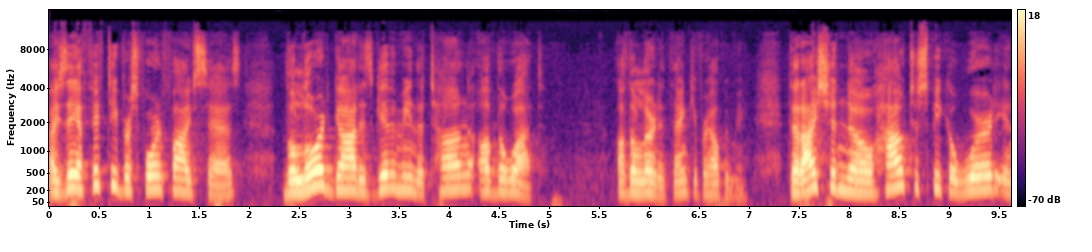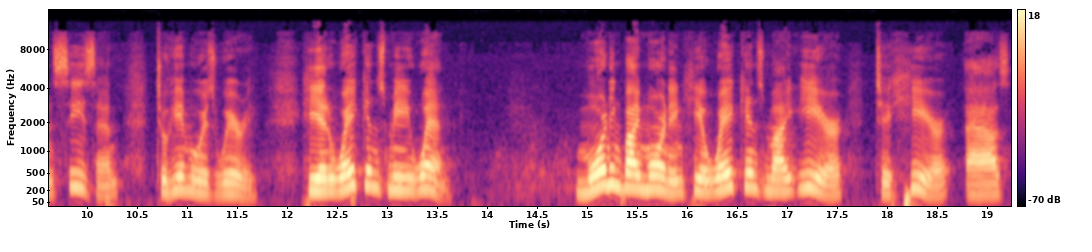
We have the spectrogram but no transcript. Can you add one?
Isaiah 50, verse 4 and 5 says, The Lord God has given me the tongue of the what? Of the learned. Thank you for helping me. That I should know how to speak a word in season to him who is weary. He awakens me when? Morning by morning, he awakens my ear to hear as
